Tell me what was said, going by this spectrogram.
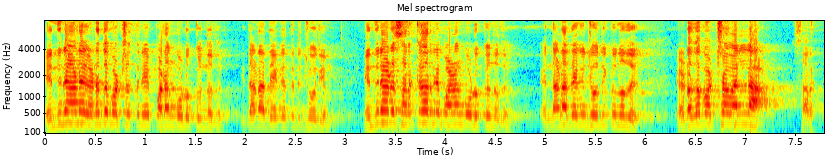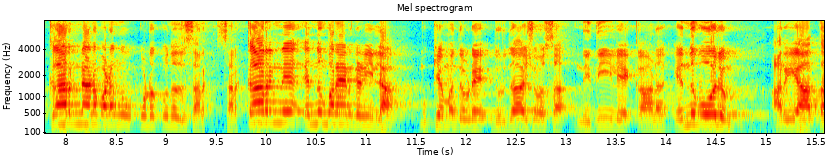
എന്തിനാണ് ഇടതുപക്ഷത്തിന് പണം കൊടുക്കുന്നത്? ഇതാണ് അദ്ദേഹത്തിന്റെ ചോദ്യം. എന്തിനാണ് സർക്കാരിന് പണം കൊടുക്കുന്നത്? എന്നാണ് അദ്ദേഹം ചോദിക്കുന്നത്. ഇടതുപക്ഷമല്ല സർക്കാരിനാണ് പണം കൊടുക്കുന്നത്. സർ- സർക്കാരിന് എന്നും പറയാൻ കഴിയില്ല. മുഖ്യമന്ത്രിയുടെ ദുരിതാശ്വാസ നിധിയിലേക്കാണ് എന്ന് പോലും അറിയാത്ത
